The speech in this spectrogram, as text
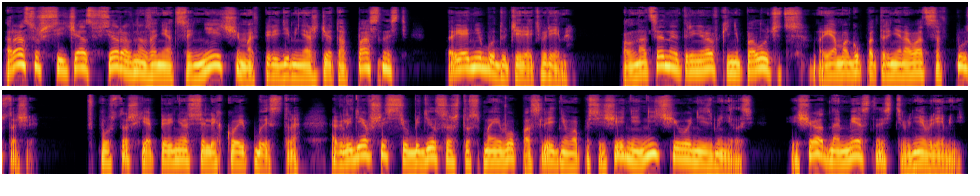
Раз уж сейчас все равно заняться нечем, а впереди меня ждет опасность, то я не буду терять время. Полноценной тренировки не получится, но я могу потренироваться в пустоши. В пустошь я перенесся легко и быстро. Оглядевшись, убедился, что с моего последнего посещения ничего не изменилось. Еще одна местность вне времени.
